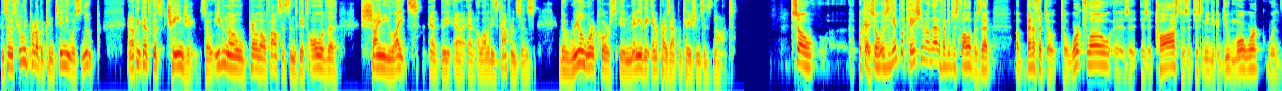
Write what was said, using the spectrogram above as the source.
And so it's really part of a continuous loop. And I think that's what's changing. So even though parallel file systems gets all of the shiny lights at the uh, at a lot of these conferences, the real workhorse in many of the enterprise applications is not. So, okay, so is the implication on that, if I could just follow up, is that a benefit to, to workflow? Is it, is it cost? Does it just mean you could do more work with,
